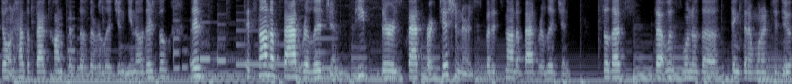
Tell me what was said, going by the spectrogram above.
don't have the bad concept of the religion. You know, there's a there's it's not a bad religion. People there's bad practitioners, but it's not a bad religion. So that's that was one of the things that I wanted to do.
